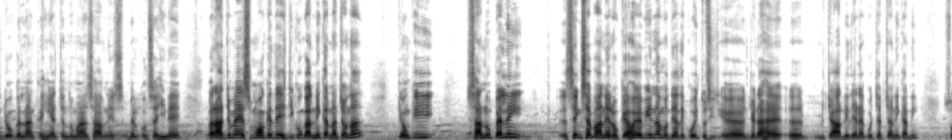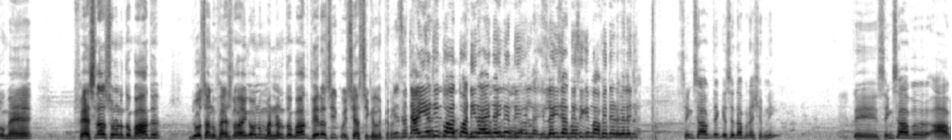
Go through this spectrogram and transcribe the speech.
ਜੋ ਗੱਲਾਂ ਕਹੀਆਂ ਚੰਦੂ ਮਾਨ ਸਾਹਿਬ ਨੇ ਸ- ਬਿਲਕੁਲ ਸਹੀ ਨੇ ਪਰ ਅੱਜ ਮੈਂ ਇਸ ਮੌਕੇ ਤੇ ਇਸ ਜੀ ਕੋਈ ਗੱਲ ਨਹੀਂ ਕਰਨਾ ਚਾਹੁੰਦਾ ਕਿਉਂਕਿ ਸਾਨੂੰ ਪਹਿਲਾਂ ਹੀ ਸਿੰਘ ਸਾਹਿਬਾਨ ਨੇ ਰੋਕਿਆ ਹੋਇਆ ਵੀ ਇਹਨਾਂ ਮੁੱਦਿਆਂ ਤੇ ਕੋਈ ਤੁਸੀਂ ਅ, ਜਿਹੜਾ ਹੈ ਅ, ਵਿਚਾਰ ਨਹੀਂ ਦੇਣਾ ਕੋਈ ਚਰਚਾ ਨਹੀਂ ਕਰਨੀ ਸੋ ਮੈਂ ਫੈਸਲਾ ਸੁਣਨ ਤੋਂ ਬਾਅਦ ਜੋ ਸਾਨੂੰ ਫੈਸਲਾ ਹੋਏਗਾ ਉਹਨੂੰ ਮੰਨਣ ਤੋਂ ਬਾਅਦ ਫਿਰ ਅਸੀਂ ਕੋਈ ਸਿਆਸੀ ਗੱਲ ਕਰਾਂਗੇ ਇਹ ਸਚਾਈ ਹੈ ਜੀ ਤੁਹਾ- ਤੁਹਾਡੀ رائے ਨਹੀਂ ਲੈਂਦੀ ਲ- ਲਈ ਜਾਂਦੀ ਸੀਗੀ ਮਾਫੀ ਦੇਣ ਵੇਲੇ ਜੀ ਸਿੰਘ ਸਾਹਿਬ ਤੇ ਕਿਸੇ ਦਾ ਪ੍ਰੈਸ਼ਰ ਨਹੀਂ ਤੇ ਸਿੰਘ ਸਾਹਿਬ ਆਪ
